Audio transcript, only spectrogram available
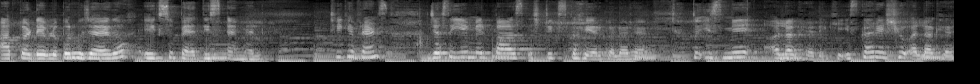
आपका डेवलपर हो जाएगा एक सौ पैंतीस एम एल ठीक है फ्रेंड्स जैसे ये मेरे पास स्टिक्स का हेयर कलर है तो इसमें अलग है देखिए इसका रेशियो अलग है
